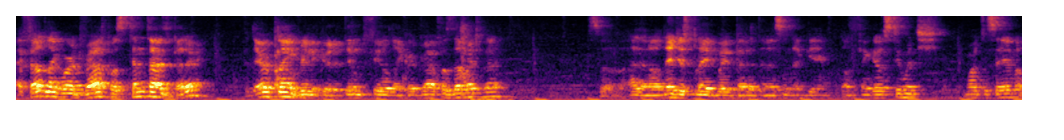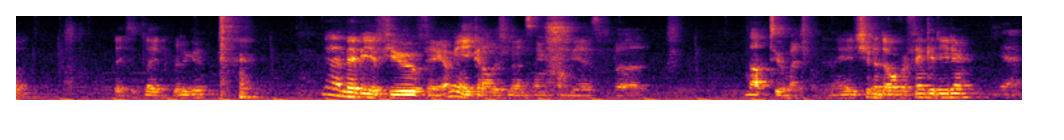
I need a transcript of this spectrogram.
I felt like our draft was ten times better, but they were playing really good. It didn't feel like our draft was that much better. So I don't know. They just played way better than us in that game. Don't think there was too much more to say about it. They just played really good. Yeah, maybe a few things. I mean, you can always learn something from this, but not too much from it. You shouldn't overthink it either. Yeah.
